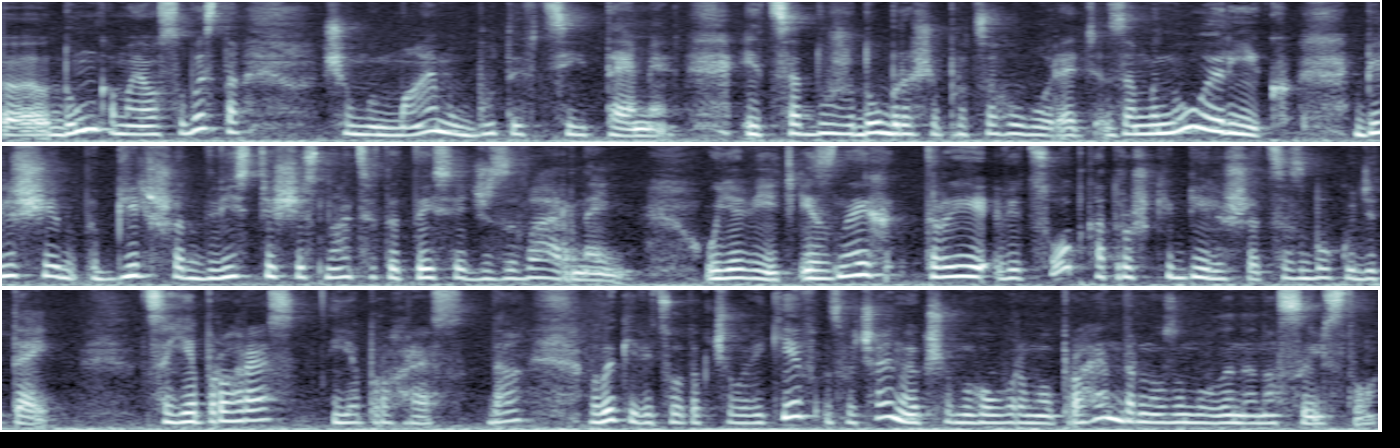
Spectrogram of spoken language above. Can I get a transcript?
е, думка моя особиста, що ми маємо бути в цій темі. І це дуже добре, що про це говорять. За минулий рік більше, більше 216 тисяч звернень. Уявіть, із них 3% трошки більше це з боку дітей. Це є прогрес, є прогрес. Да? Великий відсоток чоловіків, звичайно, якщо ми говоримо про гендерно зумовлене насильство,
